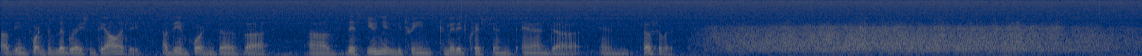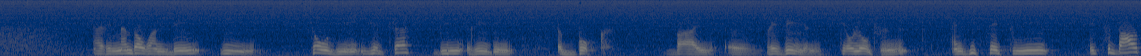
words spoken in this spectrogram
of the importance of liberation theology, of the importance of, uh, of this union between committed Christians and, uh, and socialists. I remember one day he told me he had just been reading a book by a Brazilian theologian, and he said to me, it's about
